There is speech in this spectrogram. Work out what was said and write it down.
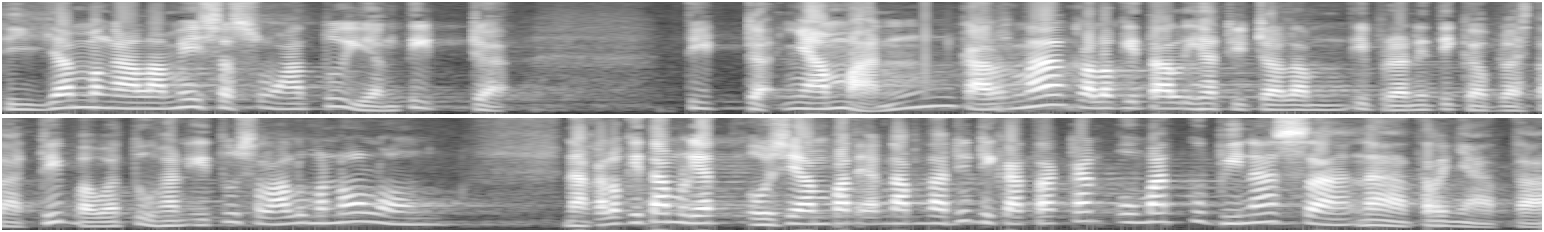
dia mengalami sesuatu yang tidak tidak nyaman karena kalau kita lihat di dalam Ibrani 13 tadi bahwa Tuhan itu selalu menolong. Nah, kalau kita melihat Hosea 4 ayat 6 tadi dikatakan umatku binasa. Nah, ternyata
